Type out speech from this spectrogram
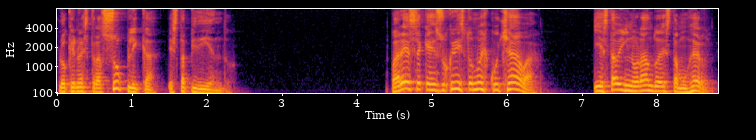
lo que nuestra súplica está pidiendo. Parece que Jesucristo no escuchaba y estaba ignorando a esta mujer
